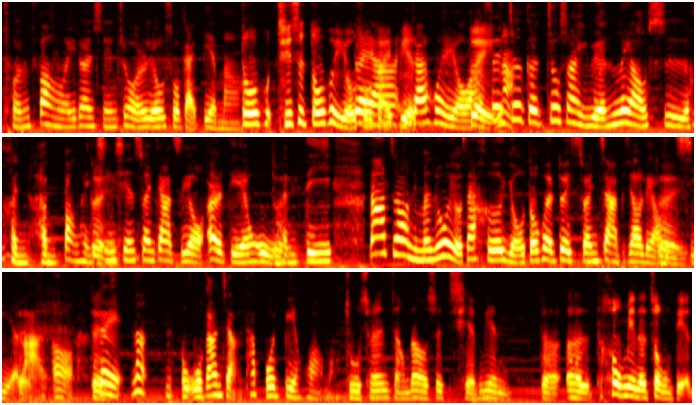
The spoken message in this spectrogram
存放了一段时间之后而有所改变吗？都会，其实都会有所改变，应该会有啊。对，所以这个就算原料是很很棒、很新鲜，酸价只有二点五，很低。大家知道，你们如果有在喝油，都会对酸价比较了解啦。哦，对，那我刚刚讲它不会变化吗？主持人讲到的是前面。的呃，后面的重点，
